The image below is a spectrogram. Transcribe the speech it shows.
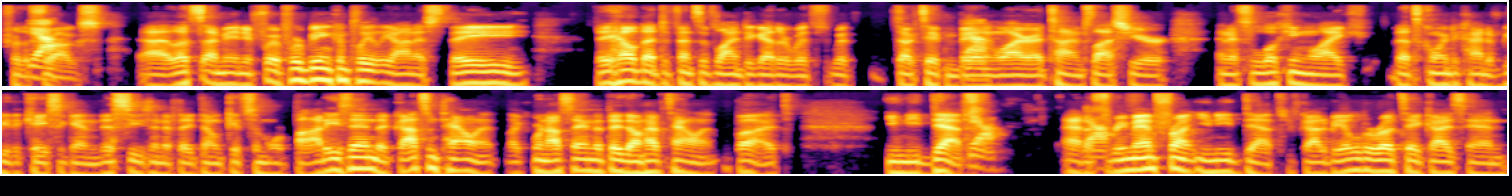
for the yeah. Frogs. Uh, let's, I mean, if, if we're being completely honest, they they held that defensive line together with with duct tape and baling yeah. wire at times last year. And it's looking like that's going to kind of be the case again this season if they don't get some more bodies in. They've got some talent. Like we're not saying that they don't have talent but you need depth. Yeah. At a three man front you need depth. You've got to be able to rotate guys in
